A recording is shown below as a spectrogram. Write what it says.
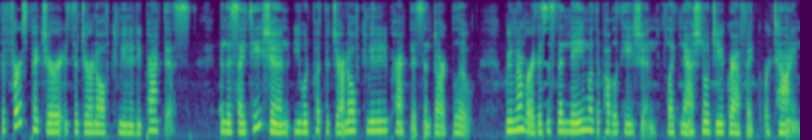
The first picture is the Journal of Community Practice. In the citation, you would put the Journal of Community Practice in dark blue. Remember, this is the name of the publication, like National Geographic or Time.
